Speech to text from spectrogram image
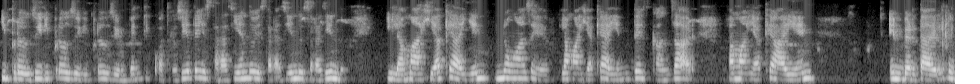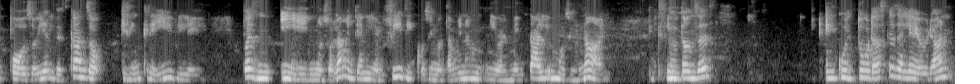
y producir y producir y producir 24/7 y estar haciendo y estar haciendo y estar haciendo. Y la magia que hay en no hacer, la magia que hay en descansar, la magia que hay en, en verdad el reposo y el descanso es increíble. Pues, y no solamente a nivel físico, sino también a nivel mental y emocional. Entonces, en culturas que celebran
